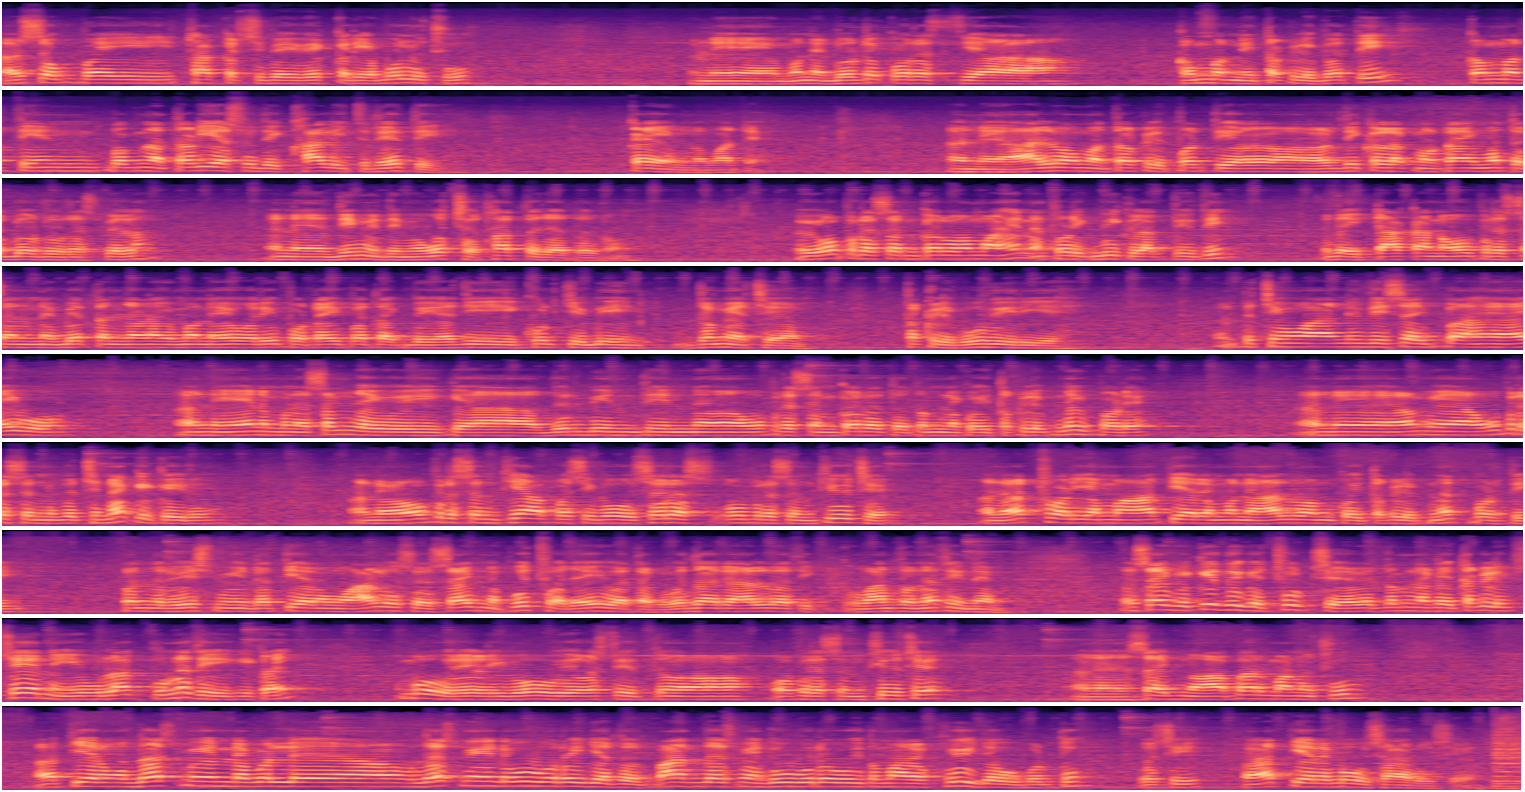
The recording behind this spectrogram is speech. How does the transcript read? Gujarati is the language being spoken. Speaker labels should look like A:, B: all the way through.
A: અશોકભાઈ ઠાકરસિંહભાઈ વેકરિયા બોલું છું. અને મને દોઢેક વર્ષ ત્યાં કમરની તકલીફ હતી. કમરથી પગના તળિયા સુધી ખાલી જ રહેતી. કાંઈ એમના માટે. અને હાલવામાં તકલીફ પડતી અડધી કલાકનો ટાઈમ હતો દોઢ વર્ષ પહેલાં. અને ધીમે ધીમે ઓછો થતો જતો હતો. એ ઓપરેશન કરવામાં છે ને થોડીક બીક લાગતી હતી. બધા ટાંકાના ઓપરેશન ને બે ત્રણ જણાએ મને એવો રિપોર્ટ આપ્યો હતા કે ભાઈ હજી ખુરચી બેહીને જમે છે એમ. તકલીફ ઊભી રહીએ અને પછી હું આ નિધિ સાહેબ પાસે આવ્યો અને એને મને સમજાવ્યું કે આ દૂરબીનથી ઓપરેશન કરો તો તમને કોઈ તકલીફ નહીં પડે. અને અમે આ ઓપરેશનનું પછી નક્કી કર્યું. અને ઓપરેશન થયા પછી બહુ સરસ ઓપરેશન થયું છે. અને અઠવાડિયામાં અત્યારે મને હાલવામાં કોઈ તકલીફ નથી પડતી. પંદર વીસ મિનિટ અત્યારે હું હાલું છું. સાહેબને પૂછવા જ આવ્યા હતા કે વધારે હાલવાથી વાંધો નથી ને એમ. તો સાહેબે કીધું કે છૂટ છે. હવે તમને કંઈ તકલીફ છે નહીં એવું લાગતું નથી કે કાંઈ. બહુ રેડી, બહુ વ્યવસ્થિત ઓપરેશન થયું છે. અને સાહેબનો આભાર માનું છું. અત્યારે હું દસ મિનિટને બદલે દસ મિનિટ ઊભો રહી ગયો તો પાંચ દસ મિનિટ ઊભું તો મારે સુઈ જવું પડતું. પછી અત્યારે બહુ સારું છે.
